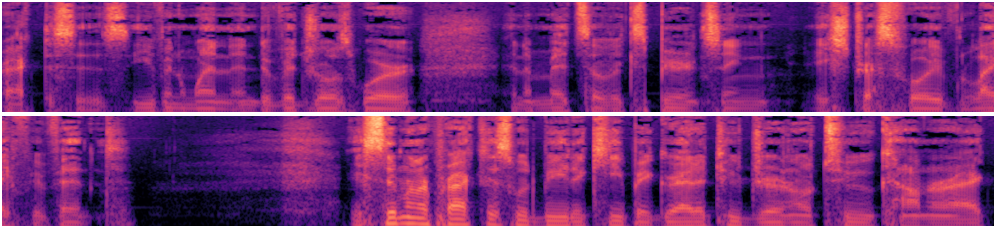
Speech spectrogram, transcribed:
practices, even when individuals were in the midst of experiencing a stressful life event. A similar practice would be to keep a gratitude journal to counteract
